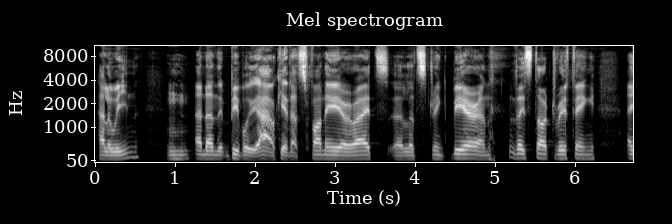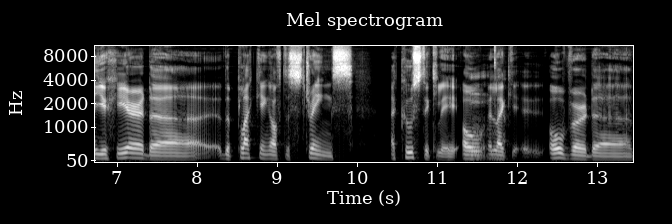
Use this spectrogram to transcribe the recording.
halloween Mhm. and then the people yeah okay that's funny all right uh, let's drink beer and they start riffing and you hear the the plucking of the strings acoustically o- Mm. like uh, over the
